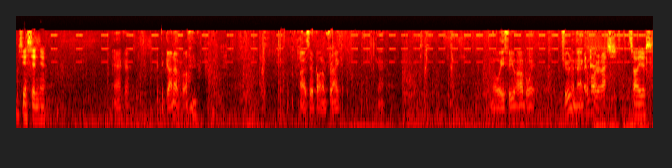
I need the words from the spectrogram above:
just gonna sit in here. Yeah, okay. Keep your gun up, bum. Oh, it's their bottom frag. Okay. No ways for you, huh, boy? Shoot him, man. Come on. It's all yours.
